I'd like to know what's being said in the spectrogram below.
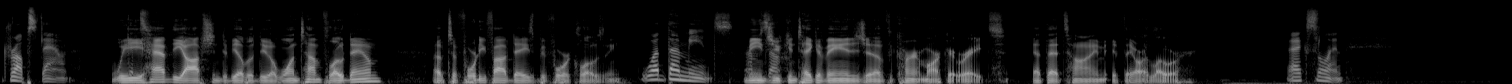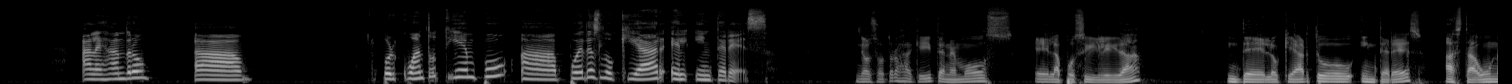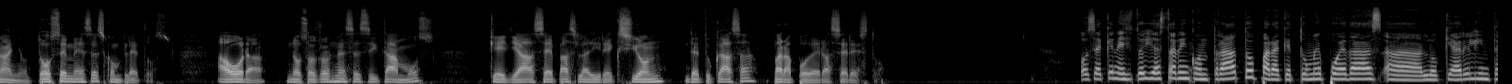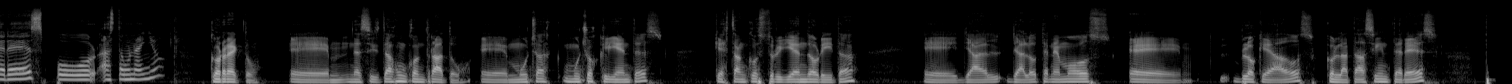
drops down? We have the option to be able to do a one time float down up to 45 days before closing. What that means? Means you can take advantage of the current market rates at that time if they are lower. Excellent. Alejandro, uh, ¿por cuánto tiempo uh, puedes bloquear el interés? Nosotros aquí tenemos eh, la posibilidad de bloquear tu interés hasta un año, 12 meses completos. Ahora, nosotros necesitamos que ya sepas la dirección de tu casa para poder hacer esto. O sea que necesito ya estar en contrato para que tú me puedas uh, bloquear el interés por hasta un año. Correcto. Eh, necesitas un contrato. Eh, muchos clientes que están construyendo ahorita eh, ya, ya lo tenemos eh, bloqueados con la tasa de interés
